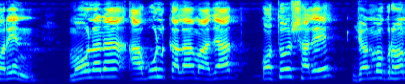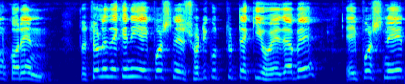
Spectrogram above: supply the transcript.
করেন? মৌলানা আবুল কালাম আজাদ কত সালে জন্মগ্রহণ করেন? তো চলে দেখে নিই এই প্রশ্নের সঠিক উত্তরটা কি হয়ে যাবে? এই প্রশ্নের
